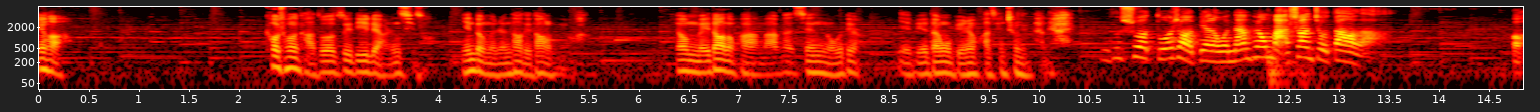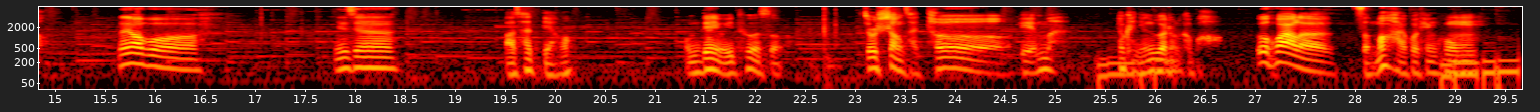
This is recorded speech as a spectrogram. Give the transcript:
您好，靠窗的卡座最低两人起坐，您等的人到底到了没有啊？要没到的话，麻烦先挪个地儿，也别耽误别人花钱正经谈恋爱。我都说了多少遍了，我男朋友马上就到了。好，那要不您先把菜点了。我们店有一特色，就是上菜特别慢，要给您饿着了可不好，饿坏了怎么海阔天空？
